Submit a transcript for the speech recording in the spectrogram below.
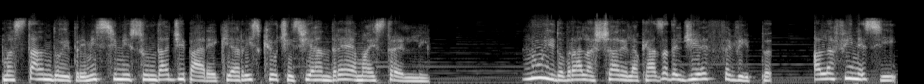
ma stando ai primissimi sondaggi pare che a rischio ci sia Andrea Maestrelli. Lui dovrà lasciare la casa del GF VIP. Alla fine sì,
